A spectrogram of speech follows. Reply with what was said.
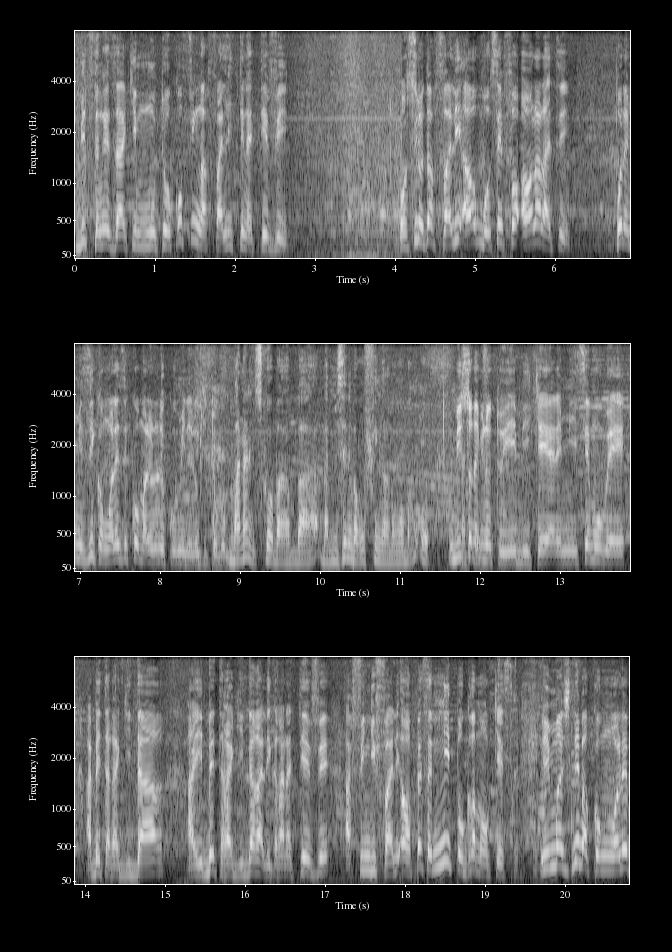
bit na ngai ezalaki moto okofinga fali te na tv osili ota fali aobose fort aolala te mpo na musique congolaise ekoma lelo ekomi lelo kitoko banani sikoyo bamiseni bakofinga na bango bango biso na bino toyebi ke misie mobe abetaka guidare abetaka guidare alekaka na tv afingi fali apesa ni programme orchestre imagine bacongolais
